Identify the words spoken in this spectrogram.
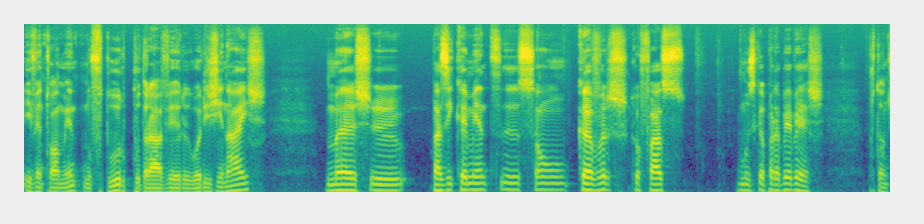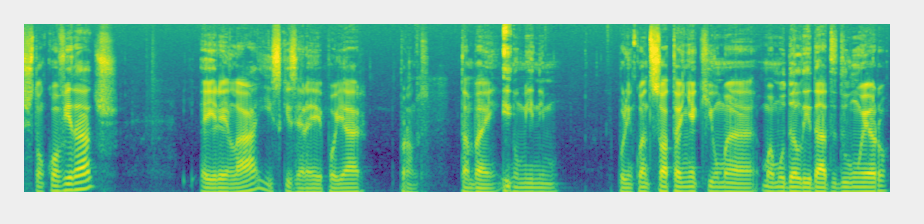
Eventualmente, no futuro, poderá haver originais, mas eh, basicamente são covers que eu faço de música para bebés. Portanto, estão convidados a irem lá e se quiserem apoiar, pronto, também, no mínimo. Por enquanto só tenho aqui uma, uma modalidade de 1 euro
